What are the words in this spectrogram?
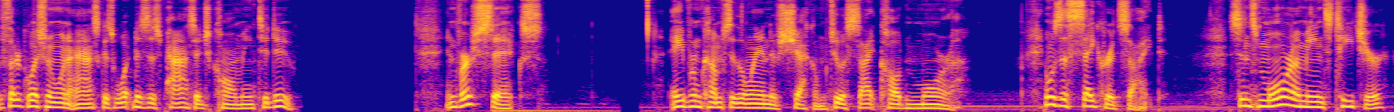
the third question we want to ask is what does this passage call me to do? In verse 6, Abram comes to the land of Shechem, to a site called Moreh. It was a sacred site. Since Moreh means teacher,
